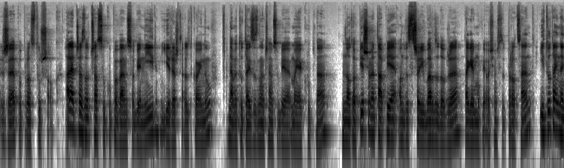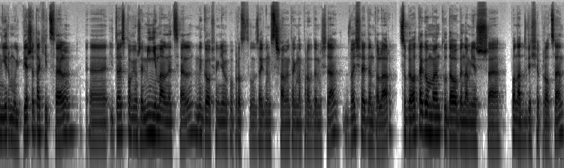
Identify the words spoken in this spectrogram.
że po prostu szok. Ale czas od czasu kupowałem sobie NIR i resztę altcoinów. Nawet tutaj zaznaczałem sobie moje kupna. No to w pierwszym etapie on wystrzelił bardzo dobrze, tak jak mówię, 800%. I tutaj na NIR mój pierwszy taki cel, yy, i to jest powiem, że minimalny cel, my go osiągniemy po prostu za jednym strzałem, tak naprawdę myślę, 21 dolar, co by od tego momentu dałoby nam jeszcze ponad 200%.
